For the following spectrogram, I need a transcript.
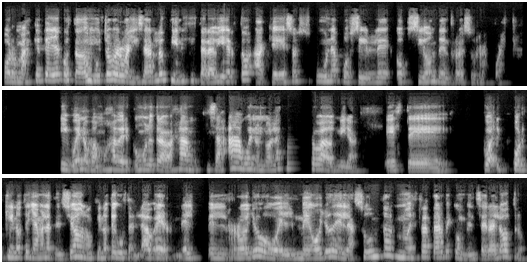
por más que te haya costado mucho verbalizarlo, tienes que estar abierto a que eso es una posible opción dentro de su respuesta. Y bueno, vamos a ver cómo lo trabajamos. Quizás, ah, bueno, no lo has probado, mira, este, por qué no te llama la atención o qué no te gusta. A ver, el, rollo o el meollo del asunto no es tratar de convencer al otro,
